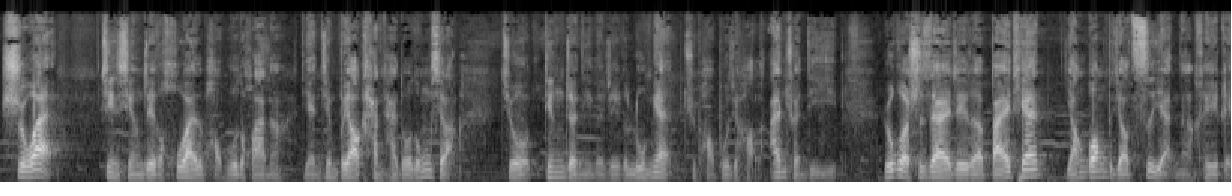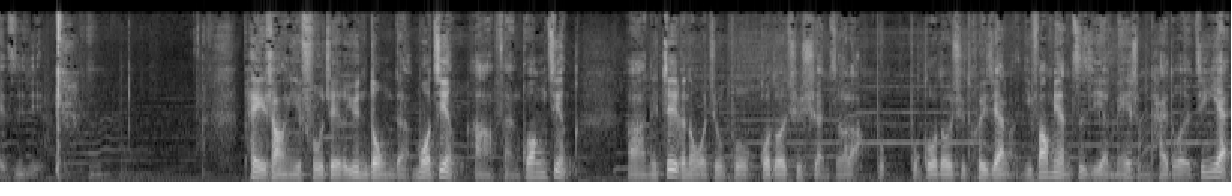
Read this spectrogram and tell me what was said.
室外进行这个户外的跑步的话呢，眼睛不要看太多东西了，就盯着你的这个路面去跑步就好了，安全第一。如果是在这个白天阳光比较刺眼呢，可以给自己配上一副这个运动的墨镜啊，反光镜啊。那这个呢，我就不过多去选择了，不不过多去推荐了。一方面自己也没什么太多的经验。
